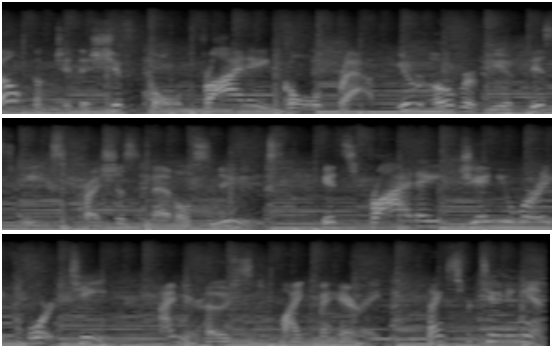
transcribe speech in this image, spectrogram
Welcome to the SchiffGold Friday Gold Wrap, your overview of this week's precious metals news. It's Friday, January 14th. I'm your host, Mike Maharrey. Thanks for tuning in.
